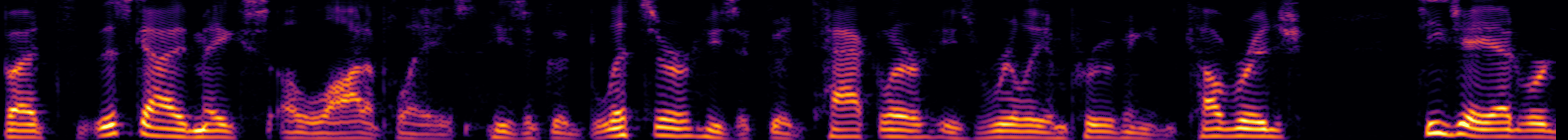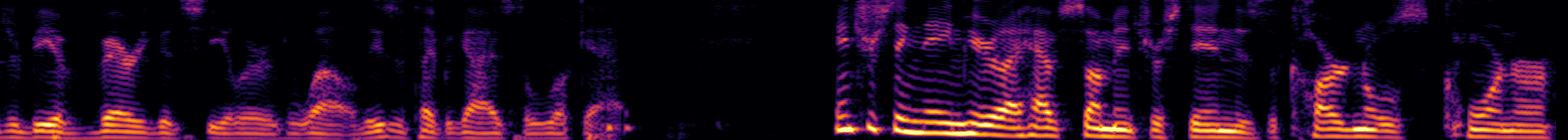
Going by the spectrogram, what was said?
But this guy makes a lot of plays. He's a good blitzer. He's a good tackler. He's really improving in coverage. TJ Edwards would be a very good Steeler as well. These are the type of guys to look at. Interesting name here that I have some interest in is the Cardinals corner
